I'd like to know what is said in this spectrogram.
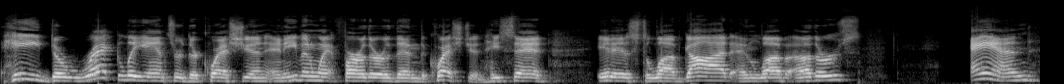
he directly answered their question and even went further than the question. He said, "It is to love God and love others." And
